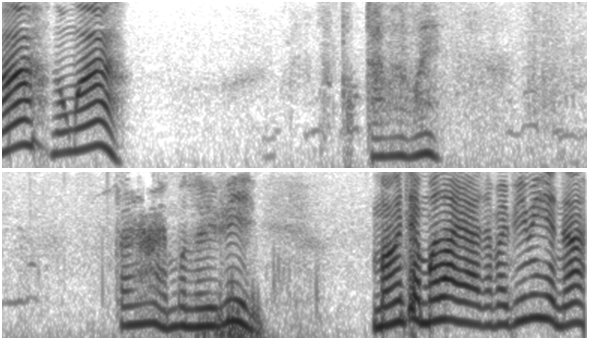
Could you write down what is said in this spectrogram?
ฮะลงมาตกใจหมดเลยเว้ยใจหายหมดเลยพี่มาตั้งแต่เมื่อไหร่อะทำไมพี่ไม่เห็นนะ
